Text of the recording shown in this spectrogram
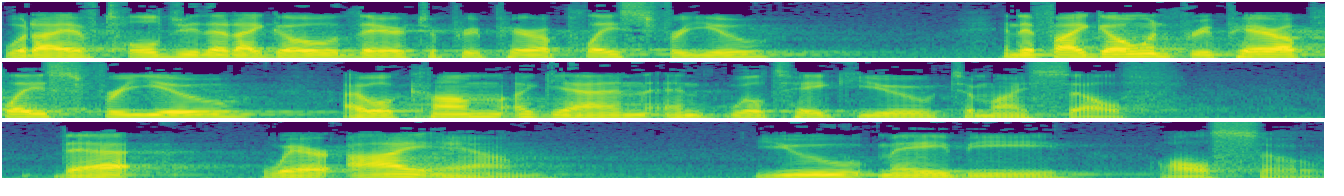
would I have told you that I go there to prepare a place for you? And if I go and prepare a place for you, I will come again and will take you to myself, that where I am, you may be also.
